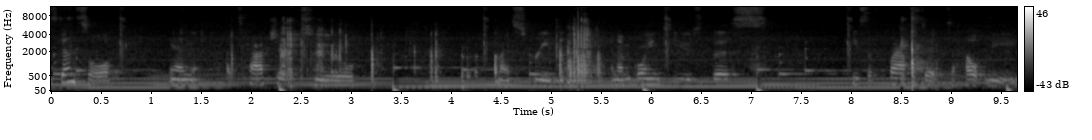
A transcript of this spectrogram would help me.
stencil and attach it to my screen. And I'm going to use this piece of plastic to help me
